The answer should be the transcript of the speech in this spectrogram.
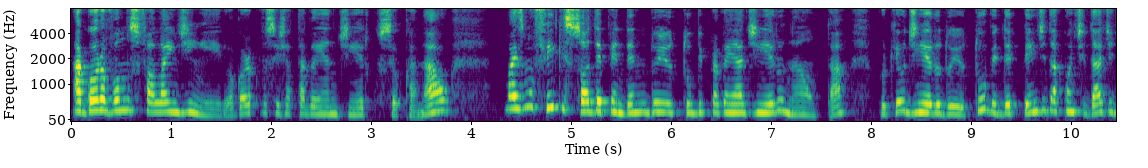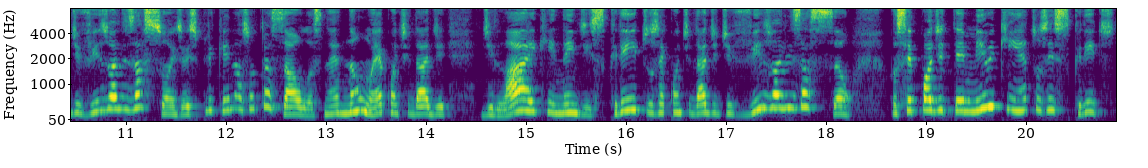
Agora vamos falar em dinheiro. Agora que você já está ganhando dinheiro com o seu canal, mas não fique só dependendo do YouTube para ganhar dinheiro, não, tá? Porque o dinheiro do YouTube depende da quantidade de visualizações. Eu expliquei nas outras aulas, né? Não é quantidade de like nem de inscritos, é quantidade de visualização. Você pode ter 1.500 inscritos,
